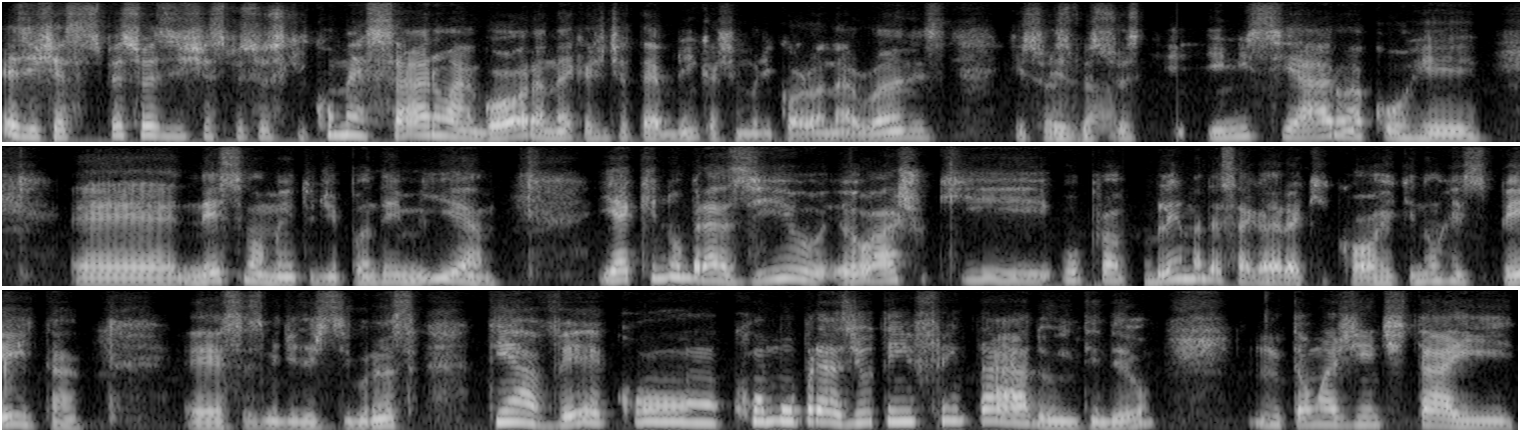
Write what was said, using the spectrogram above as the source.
Existem essas pessoas, existem as pessoas que começaram agora, né, que a gente até brinca, chama de corona runners, que são as Exato. pessoas que iniciaram a correr é, nesse momento de pandemia. E aqui no Brasil, eu acho que o problema dessa galera que corre, que não respeita é, essas medidas de segurança, tem a ver com como o Brasil tem enfrentado, entendeu? Então a gente está aí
